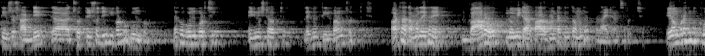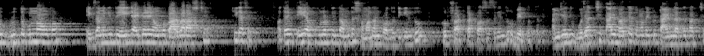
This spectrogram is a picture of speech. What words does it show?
তিনশো ষাট দিয়ে ছত্রিশশো দিয়ে কি করব? গুণ করব। দেখো গুণ করছি। এই জিনিসটা হচ্ছে দেখুন তিন বারো ছত্রিশ। অর্থাৎ আমাদের এখানে বারো কিলোমিটার পার ঘণ্টা কিন্তু আমাদের রাইট অ্যান্সার হচ্ছে। এই অঙ্কটা কিন্তু খুব গুরুত্বপূর্ণ অঙ্ক। এক্সামে কিন্তু এই টাইপের এই অঙ্ক বারবার আসছে, ঠিক আছে? অতএব এই অঙ্কগুলোর কিন্তু আমাদের সমাধান পদ্ধতি কিন্তু খুব শর্টকাট প্রসেসে কিন্তু বের করতে হবে। আমি যেহেতু বোঝাচ্ছি, তাই হয়তো তোমাদের একটু টাইম লাগতে পারছে।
